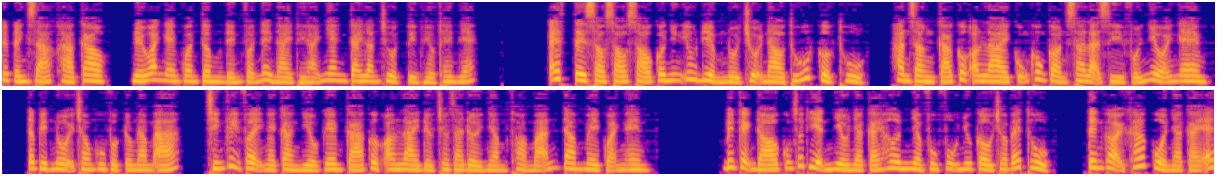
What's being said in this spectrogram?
được đánh giá khá cao. Nếu anh em quan tâm đến vấn đề này thì hãy nhanh tay lăn chuột tìm hiểu thêm nhé. ST666 có những ưu điểm nổi trội nào thu hút cược thủ, hẳn rằng cá cược online cũng không còn xa lạ gì với nhiều anh em, đặc biệt nội trong khu vực Đông Nam Á. Chính vì vậy ngày càng nhiều game cá cược online được cho ra đời nhằm thỏa mãn đam mê của anh em. Bên cạnh đó cũng xuất hiện nhiều nhà cái hơn nhằm phục vụ nhu cầu cho bet thủ. Tên gọi khác của nhà cái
